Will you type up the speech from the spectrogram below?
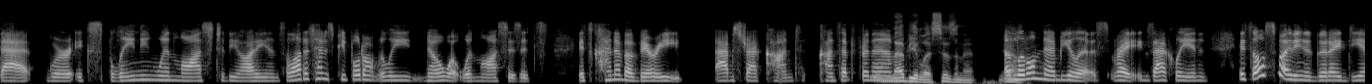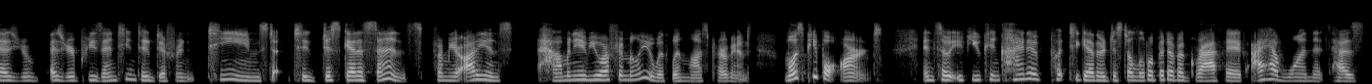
that we're explaining win loss to the audience. A lot of times people don't really know what win loss is. It's it's kind of a very abstract con- concept for them. Nebulous, isn't it? Yeah. A little nebulous, right? Exactly. And it's also, I think, a good idea as you're as you're presenting to different teams to, to just get a sense from your audience how many of you are familiar with win loss programs? Most people aren't. And so if you can kind of put together just a little bit of a graphic, I have one that has,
